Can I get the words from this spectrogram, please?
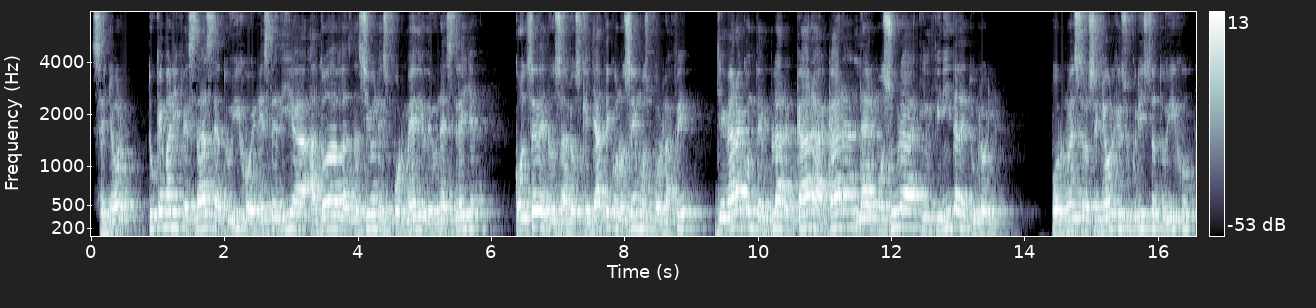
Señor, tú que manifestaste a tu Hijo en este día a todas las naciones por medio de una estrella, concédenos a los que ya te conocemos por la fe, llegar a contemplar cara a cara la hermosura infinita de tu gloria. Por nuestro Señor Jesucristo, tu Hijo,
